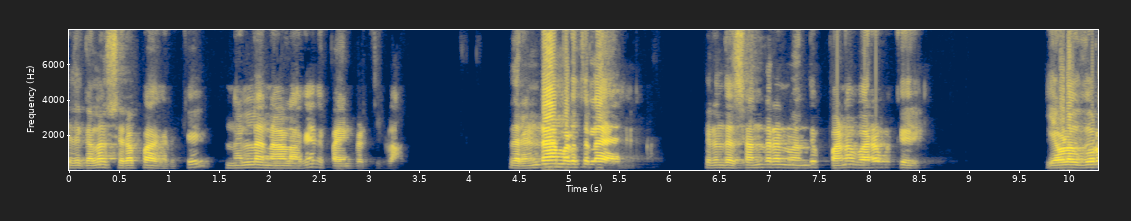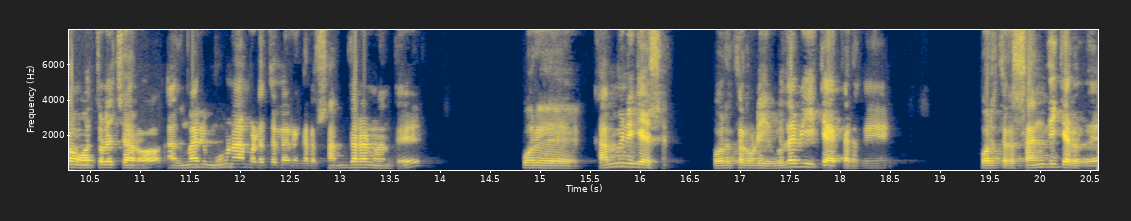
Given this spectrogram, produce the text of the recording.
இதுக்கெல்லாம் சிறப்பாக இருக்கு. நல்ல நாளாக இதை பயன்படுத்திக்கலாம். இந்த ரெண்டாம் இடத்துல இருந்த சந்திரன் வந்து பண வரவுக்கு எவ்வளவு தூரம் ஒத்துழைச்சாரோ அது மாதிரி மூணாம் இடத்துல இருக்கிற சந்திரன் வந்து ஒரு கம்யூனிகேஷன் ஒருத்தருடைய உதவி கேட்கறது ஒருத்தரை சந்திக்கிறது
